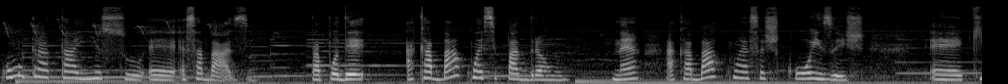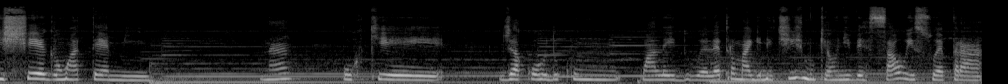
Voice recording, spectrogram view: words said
como tratar isso, é, essa base, para poder acabar com esse padrão, né? Acabar com essas coisas é, que chegam até mim, né? Porque de acordo com, com a lei do eletromagnetismo, que é universal, isso é para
